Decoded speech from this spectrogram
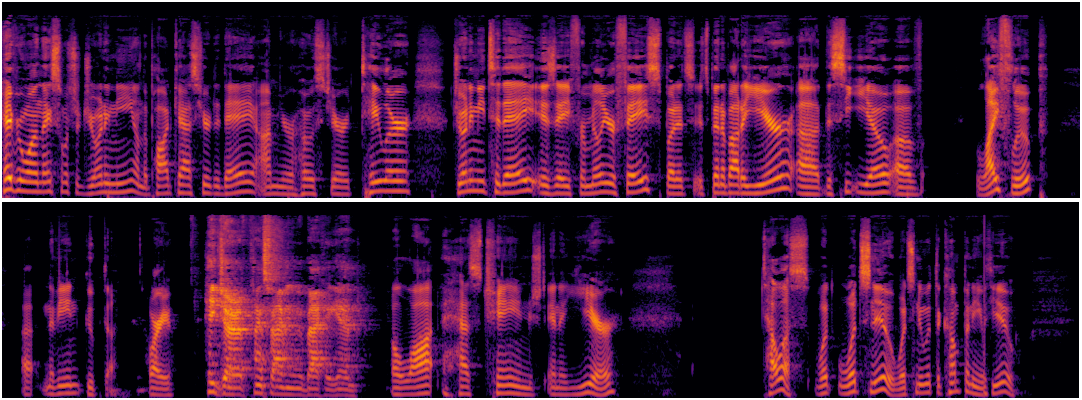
Hey everyone, thanks so much for joining me on the podcast here today. I'm your host Jared Taylor. Joining me today is a familiar face, but it's it's been about a year. Uh, the CEO of LifeLoop, uh, Navin Gupta. How are you? Hey Jared, thanks for having me back again. A lot has changed in a year. Tell us what what's new. What's new with the company with you?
